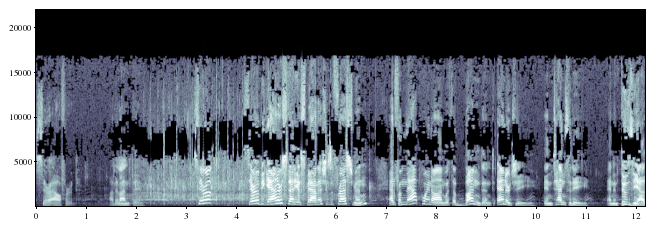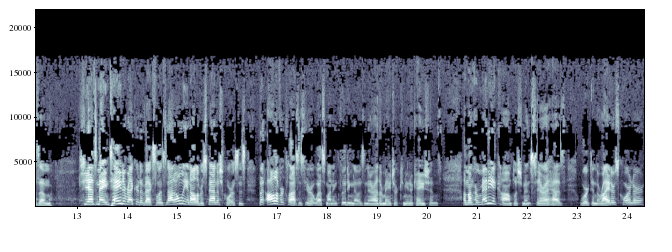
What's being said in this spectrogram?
Sarah Alford. Adelante. Sarah, Sarah began her study of Spanish as a freshman, and from that point on, with abundant energy, intensity, and enthusiasm, she has maintained a record of excellence not only in all of her Spanish courses, but all of her classes here at Westmont, including those in her other major communications. Among her many accomplishments, Sarah has worked in the Writer's Corner,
